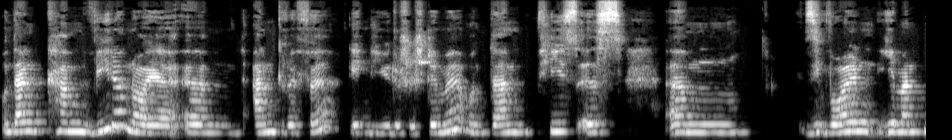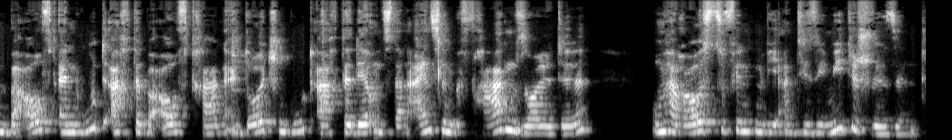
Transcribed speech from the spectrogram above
Und dann kamen wieder neue ähm, Angriffe gegen die jüdische Stimme. Und dann hieß es, ähm, sie wollen jemanden beauft, einen Gutachter beauftragen, einen deutschen Gutachter, der uns dann einzeln befragen sollte, um herauszufinden, wie antisemitisch wir sind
